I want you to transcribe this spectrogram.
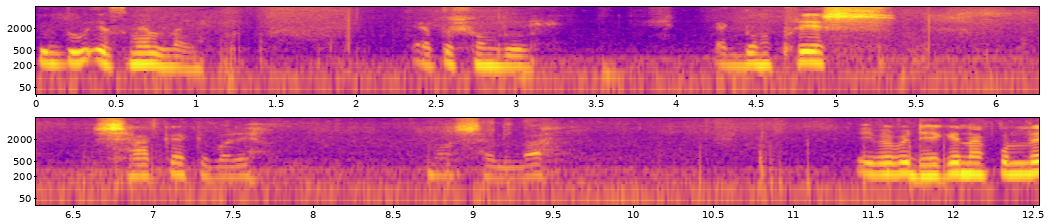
কিন্তু স্মেল নাই। এত সুন্দর। একদম ফ্রেশ শাক একেবারে। মাশাল্লাহ এইভাবে ঢেকে না করলে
